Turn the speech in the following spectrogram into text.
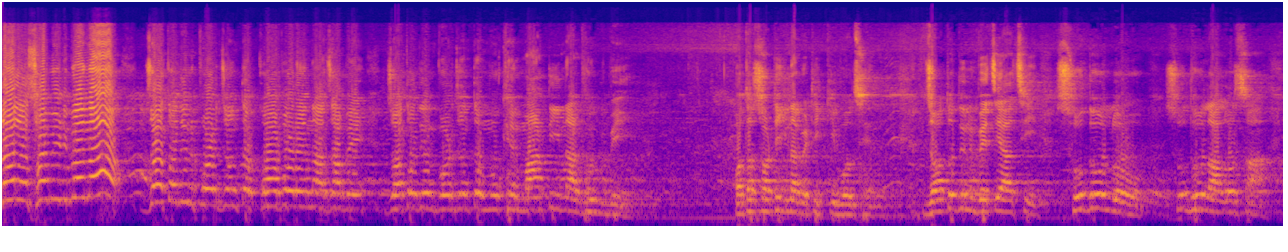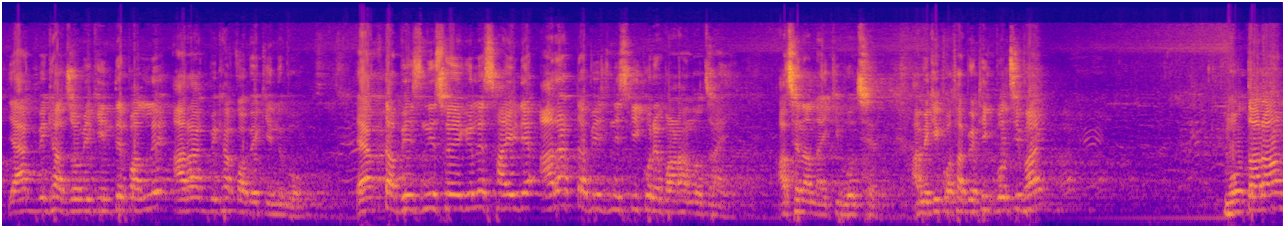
লালসা মিটবে না। যতদিন পর্যন্ত কবরে না যাবে, যতদিন পর্যন্ত মুখে মাটি না ঢুকবে। কথা সঠিক না ঠিক কি বলছেন? যতদিন বেঁচে আছি, শুধু লোভ, শুধু লালসা। এক বিঘা জমি কিনতে পারলে আর এক বিঘা কবে কিনবো? একটা বিজনেস হয়ে গেলে সাইডে আর একটা বিজনেস কি করে বাড়ানো যায়? আছে না নাই? কি বলছেন? আমি কি কথা বেঠিক বলছি ভাই? মোতারাম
